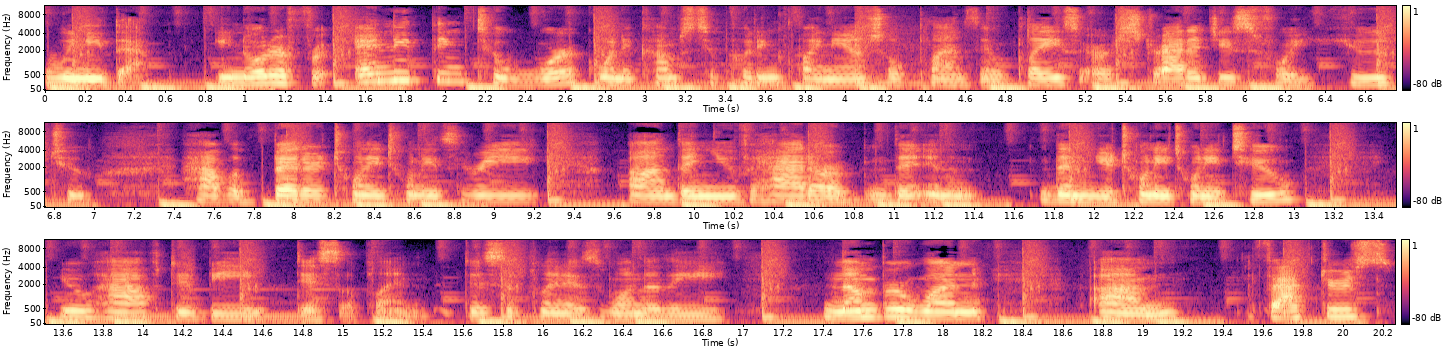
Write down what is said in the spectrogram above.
we need that. In order for anything to work when it comes to putting financial plans in place or strategies for you to have a better 2023 uh, than you've had or than, than your 2022, you have to be disciplined. Discipline is one of the number one um, factors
